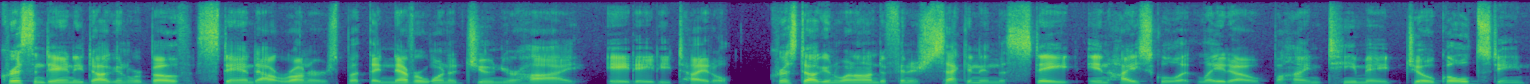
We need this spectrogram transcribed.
Chris and Danny Duggan were both standout runners, but they never won a junior high 880 title. Chris Duggan went on to finish second in the state in high school at Leto behind teammate Joe Goldstein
